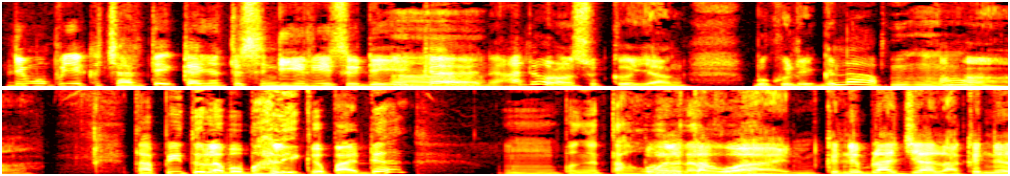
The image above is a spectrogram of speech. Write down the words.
Dia mempunyai kecantikan yang tersendiri sudah Ha. kan. Ada orang suka yang berkulit gelap. Mm-mm. Ha. Tapi itulah berbalik kepada Hmm, pengetahuan, lah, pengetahuan. kena belajar lah kena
